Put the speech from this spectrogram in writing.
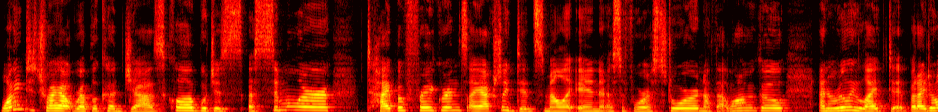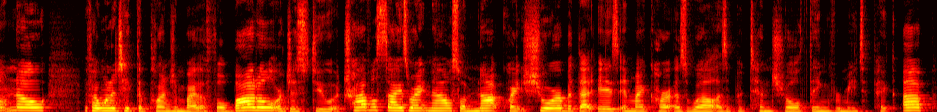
wanting to try out Replica Jazz Club, which is a similar type of fragrance. I actually did smell it in a Sephora store not that long ago and really liked it, but I don't know if I want to take the plunge and buy the full bottle or just do a travel size right now, so I'm not quite sure, but that is in my cart as well as a potential thing for me to pick up.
